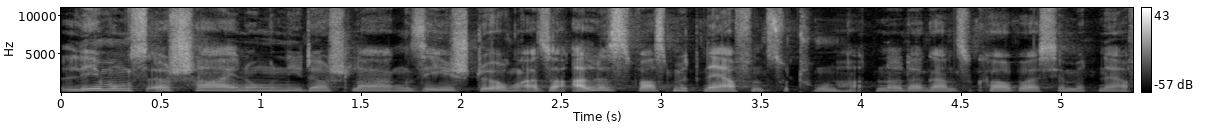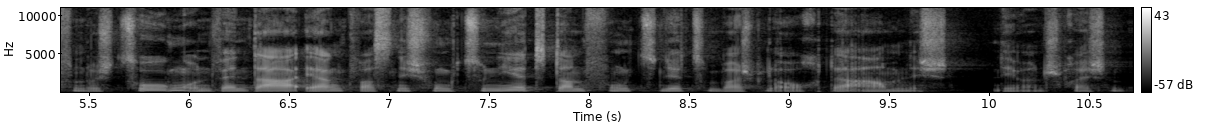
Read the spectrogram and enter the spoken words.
Lähmungserscheinungen niederschlagen, Sehstörungen, also alles, was mit Nerven zu tun hat. Ne? Der ganze Körper ist ja mit Nerven durchzogen und wenn da irgendwas nicht funktioniert, dann funktioniert zum Beispiel auch der Arm nicht dementsprechend.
